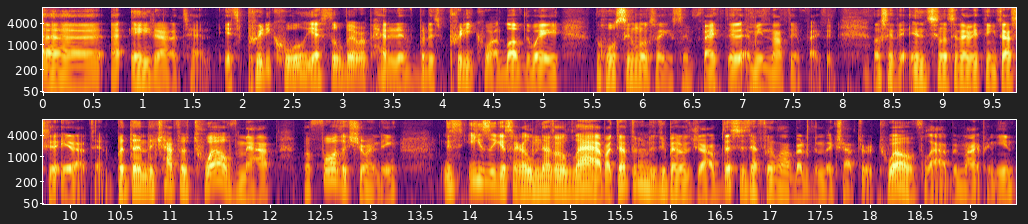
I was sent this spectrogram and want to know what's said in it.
a, a 8 out of 10. It's pretty cool. Yes, a little bit repetitive, but it's pretty cool. I love the way the whole scene looks like it's infected. I mean, not the infected. It looks like the insolence and everything. So that's an 8 out of 10. But then the chapter 12 map, before the true ending, this easily gets like another lab. I thought they're going to do a better job. This is definitely a lot better than the chapter 12 lab, in my opinion.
